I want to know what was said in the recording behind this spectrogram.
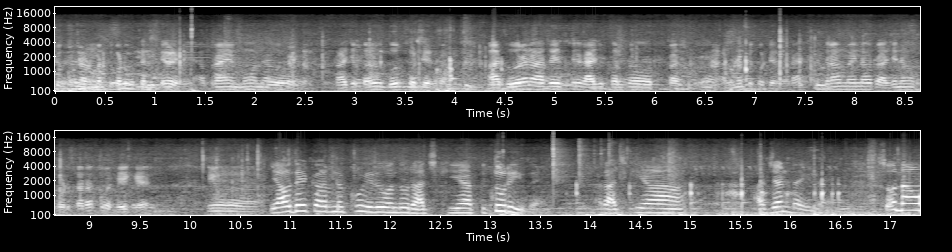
ಶಿಕ್ಷಣ ಅನುಮತಿ ಕೊಡ್ಬೇಕಂತೇಳಿ ಅಬ್ರಾಹಿಮ್ ಒಂದು ರಾಜ್ಯಪಾಲರು ದೂರು ಕೊಟ್ಟಿದ್ದಾರೆ. ಆ ದೂರನ ಆಧರಿಸಿ ರಾಜ್ಯಪಾಲರು ಅವರು ಅನುಮತಿ ಕೊಟ್ಟಿದ್ದಾರೆ. ಸಿದ್ದರಾಮಯ್ಯನವರು ರಾಜೀನಾಮೆ ಕೊಡ್ತಾರಾ ಅಥವಾ ಹೇಗೆ? ನೀವು ಯಾವುದೇ ಕಾರಣಕ್ಕೂ ಇದು ಒಂದು ರಾಜಕೀಯ ಪಿತೂರಿ ಇದೆ. ರಾಜಕೀಯ ಅಜೆಂಡಾ ಇದೆ. ಸೊ ನಾವು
